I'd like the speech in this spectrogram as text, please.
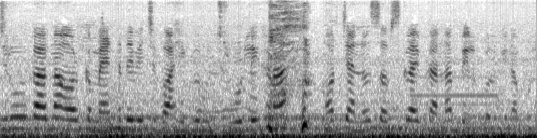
ਜਰੂਰ ਕਰਨਾ ਔਰ ਕਮੈਂਟ ਦੇ ਵਿੱਚ ਵਾਹਿਗੁਰੂ ਜਰੂਰ ਲਿਖਣਾ ਔਰ ਚੈਨਲ ਸਬਸਕ੍ਰਾਈਬ ਕਰਨਾ ਬਿਲਕੁਲ ਵੀ ਨਾ ਭੁੱਲਣਾ।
